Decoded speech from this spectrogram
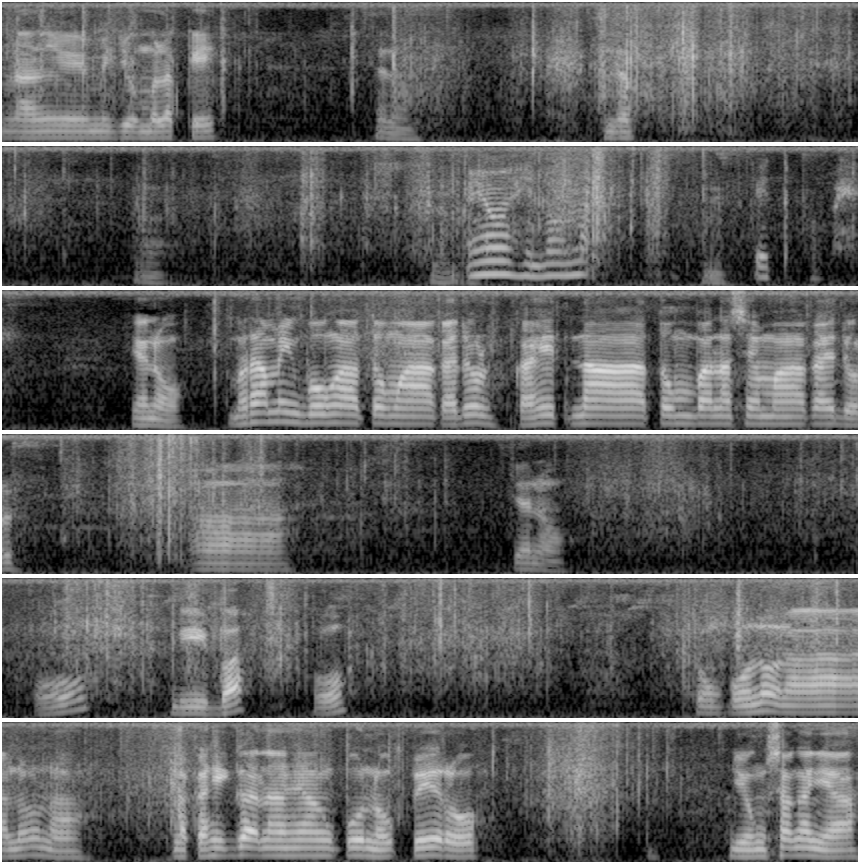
na medyo malaki. Ano? Ano? Ayun, hilaw na. Hmm. Ito pa ba? Yan oh. Maraming bunga to mga kaidol. Kahit na tumba na siya mga kaidol. Ah. yan oh. Oh, di ba? Oh. Itong puno na ano na nakahiga na siyang puno pero yung sanga niya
